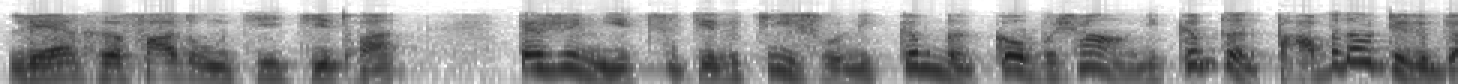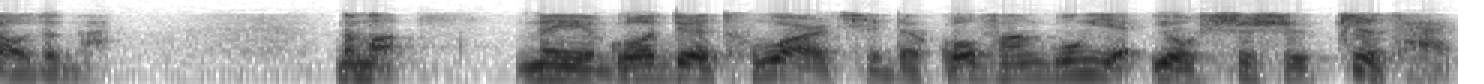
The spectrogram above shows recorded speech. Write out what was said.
联合发动机集团，但是你自己的技术你根本够不上，你根本达不到这个标准啊。那么美国对土耳其的国防工业又实施制裁，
